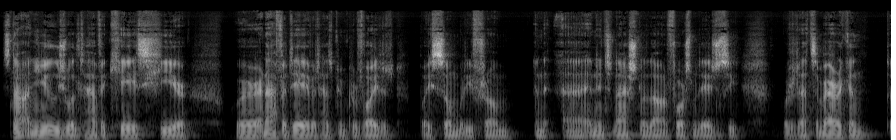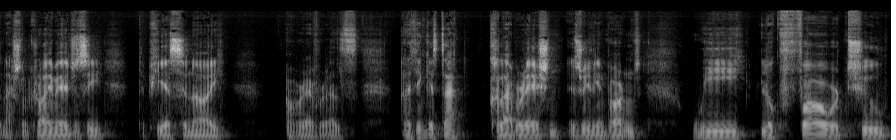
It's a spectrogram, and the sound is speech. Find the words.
it's not unusual to have a case here where an affidavit has been provided by somebody from an, uh, an international law enforcement agency, whether that's American, the National Crime Agency, the PSNI, or wherever else. And I think it's that collaboration is really important. We look forward to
